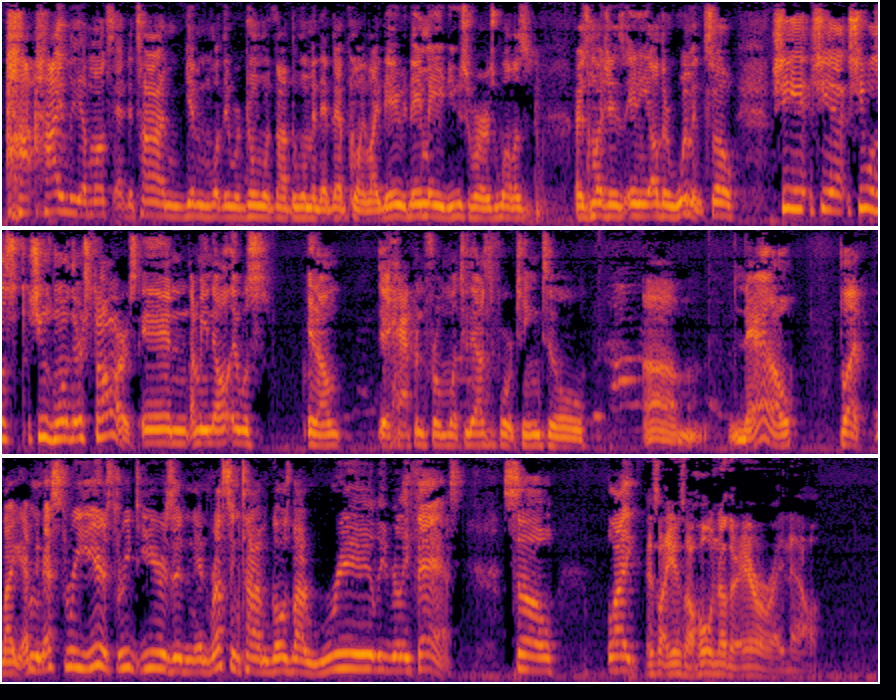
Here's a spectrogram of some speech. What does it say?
hi- highly amongst at the time, given what they were doing with uh, the women at that point. Like they they made use of her as well as as much as any other women. So she she she was a, she was one of their stars, and I mean it was you know it happened from what 2014 till um, now. But like I mean that's three years. Three years in, in wrestling time goes by really really fast. So like It's like it's a whole nother era right now.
